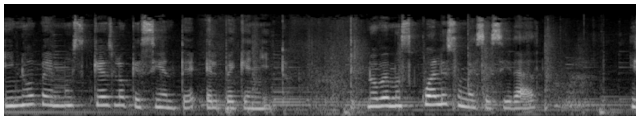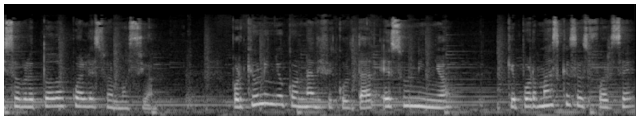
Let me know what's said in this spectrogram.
Y no vemos qué es lo que siente el pequeñito. No vemos cuál es su necesidad y sobre todo cuál es su emoción. Porque un niño con una dificultad es un niño que por más que se esfuerce,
